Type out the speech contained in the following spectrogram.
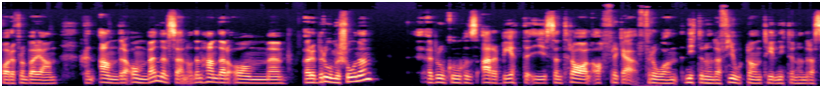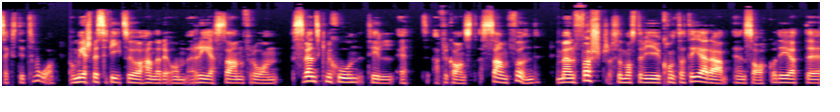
var det från början, Den andra omvändelsen. Och den handlar om eh, Örebromissionen, Örebromissionens arbete i Centralafrika från 1914 till 1962. Och mer specifikt så handlar det om resan från svensk mission till ett afrikanskt samfund men först så måste vi ju konstatera en sak och det är att eh,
